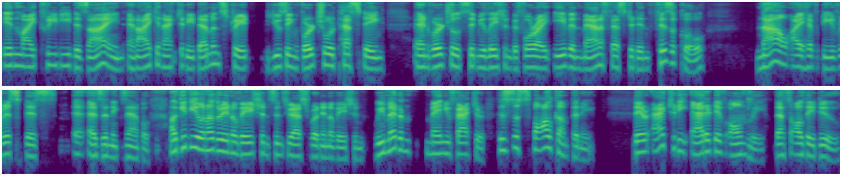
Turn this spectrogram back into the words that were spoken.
in my 3D design and I can actually demonstrate using virtual testing and virtual simulation before I even manifest it in physical, now I have de risked this as an example. I'll give you another innovation since you asked about innovation. We met a manufacturer. This is a small company. They're actually additive only. That's all they do.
